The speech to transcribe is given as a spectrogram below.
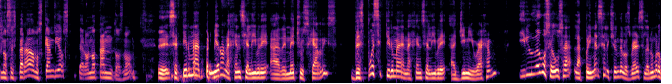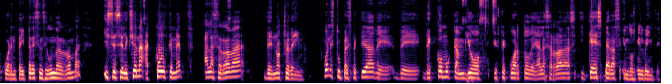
nos esperábamos cambios, pero no tantos, ¿no? Eh, se firma primero en agencia libre a Demetrius Harris, después se firma en agencia libre a Jimmy Graham, y luego se usa la primera selección de los Bears, la número 43 en segunda ronda, y se selecciona a Cole Kemet, a la cerrada de Notre Dame. ¿Cuál es tu perspectiva de, cómo cambió este cuarto de alas cerradas y qué esperas en 2020?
